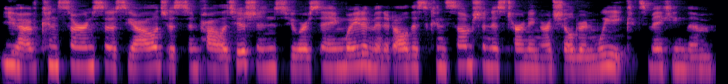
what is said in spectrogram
you have concerned sociologists and politicians who are saying, "Wait a minute, all this consumption is turning our children weak. It's making them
